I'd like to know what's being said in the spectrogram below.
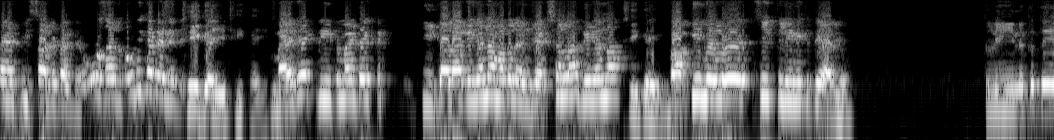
ਟੈਂ ਪੀਸਾਂ ਚ ਪੈਂਦੇ ਉਹ ਸੈੱਲ ਥੋੜੀ ਘਟੇ ਨੇ। ਠੀਕ ਹੈ ਜੀ ਠੀਕ ਹੈ ਜੀ ਮੈਂ ਇਹਦੇ ਟ੍ਰੀਟਮੈਂਟ ਇੱਕ ਟੀਕਾ ਲਾ ਕੇ ਜਾਂਦਾ ਮਤਲਬ ਇੰਜੈਕਸ਼ਨ ਲਾ ਕੇ ਜਾਂਦਾ। ਠੀਕ ਹੈ ਜੀ। ਬਾਕੀ ਮਿਲੋ ਤੁਸੀਂ ਕਲੀਨਿਕ ਤੇ ਆ ਜਾਓ। ਕਲੀਨਿਕ ਤੇ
